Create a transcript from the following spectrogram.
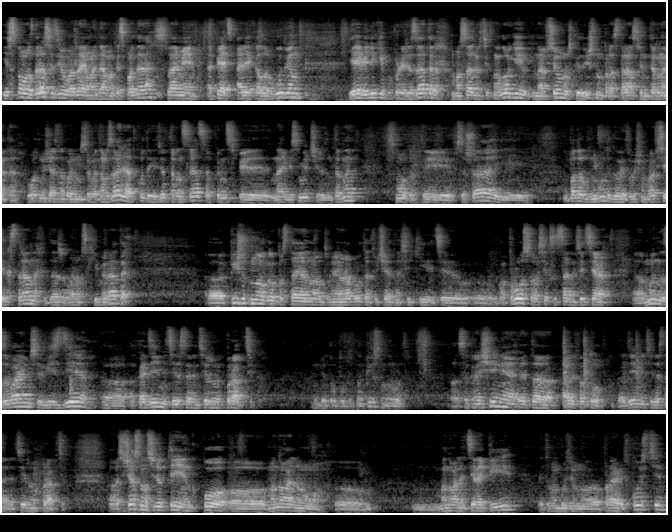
И снова здравствуйте, уважаемые дамы и господа. С вами опять Олег Алов-Гудвин. Я великий популяризатор массажных технологий на всем русскоязычном пространстве интернета. Вот мы сейчас находимся в этом зале, откуда идет трансляция, в принципе, на весь мир через интернет. Смотрят и в США, и, ну, подробно не буду говорить, в общем, во всех странах, и даже в Арабских Эмиратах. Э, пишут много постоянно, вот у меня работа отвечает на всякие эти э, вопросы во всех социальных сетях. Э, мы называемся везде Академией телесно-ориентированных практик где-то вот тут написано, вот, а, сокращение это альфа-топ, Академия телесно-ориентированных практик. А, сейчас у нас идет тренинг по мануальному, мануальной терапии, это мы будем править кости.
